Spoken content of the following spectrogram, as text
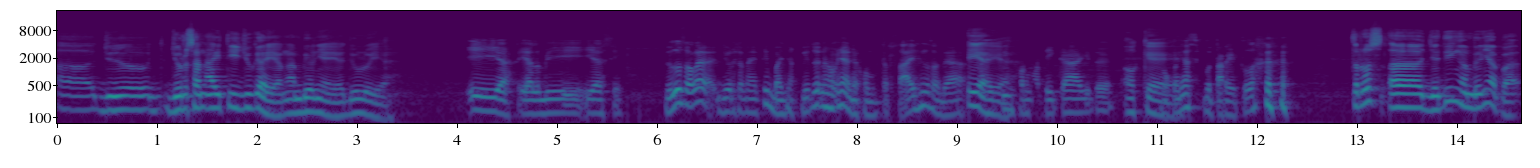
eh, ju- jurusan IT juga ya ngambilnya ya dulu ya. Iya, ya lebih iya sih. Dulu soalnya jurusan IT banyak gitu namanya ada computer science, ada Iya iya. informatika gitu. Oke. Pokoknya seputar itulah. Terus eh, jadi ngambilnya apa?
